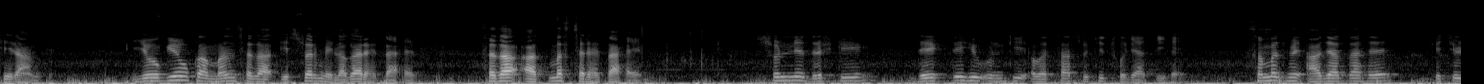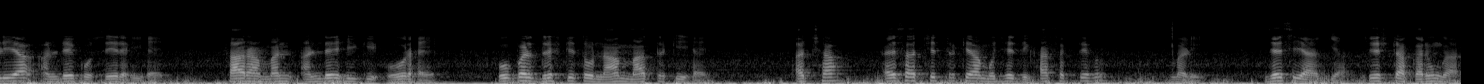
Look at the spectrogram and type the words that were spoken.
श्री राम कृष्ण योगियों का मन सदा ईश्वर में लगा रहता है, सदा आत्मस्थ रहता है। शून्य दृष्टि देखते ही उनकी अवस्था सूचित हो जाती है। समझ में आ जाता है कि चिड़िया अंडे को से रही है, सारा मन अंडे ही की ओर है। ऊपर दृष्टि तो नाम मात्र की है। अच्छा ऐसा चित्र क्या मुझे दिखा सकते हो? मड़ी जैसी आज्ञा, चेष्टा करूँगा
